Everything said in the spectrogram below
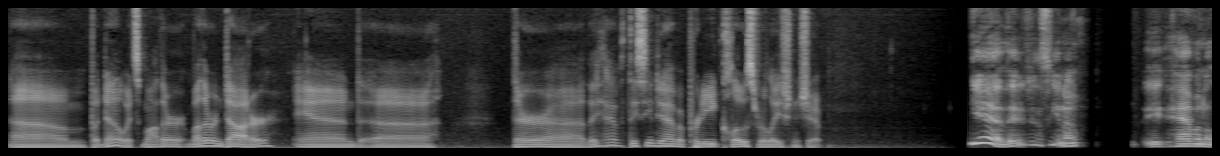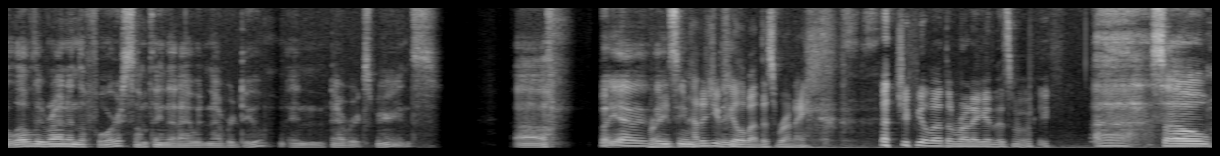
Um, but no, it's mother, mother and daughter, and uh, they're uh, they have they seem to have a pretty close relationship. Yeah, they're just you know having a lovely run in the forest, something that I would never do and never experience. Uh, but yeah, they Right. seem. How did you they- feel about this running? How did you feel about the running in this movie? Uh, so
